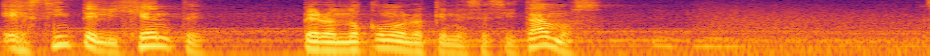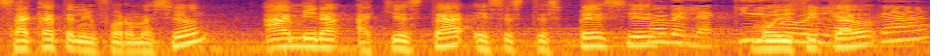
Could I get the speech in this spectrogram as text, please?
es inteligente, pero no como lo que necesitamos. Sácate la información, ah, mira, aquí está, es esta especie, Muévele aquí, modificado. muévele acá.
